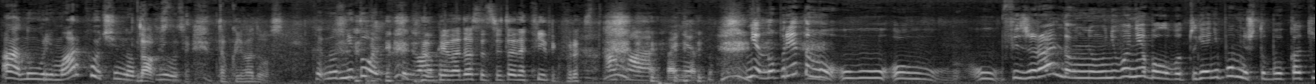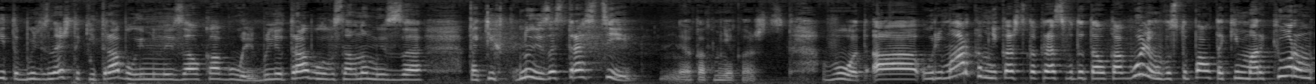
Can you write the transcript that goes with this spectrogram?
А, ну, у Ремарка очень много да, пьют. кстати, там Кальвадос. Ну, не только Кальвадос. Кальвадос это святой напиток просто. Ага, понятно. Не, но при этом у, у, у Фиджеральда у, него не было, вот я не помню, чтобы какие-то были, знаешь, такие траблы именно из-за алкоголя. Были траблы в основном из-за каких-то, ну, из-за страстей как мне кажется. Вот. А у Ремарка, мне кажется, как раз вот это алкоголь, он выступал таким маркером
